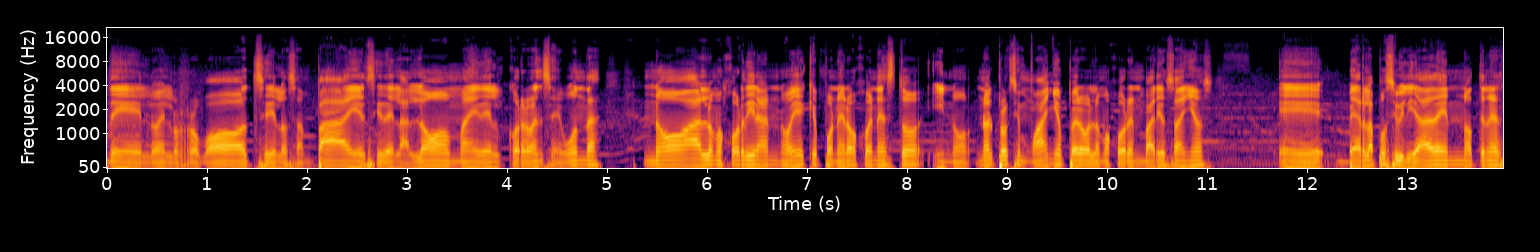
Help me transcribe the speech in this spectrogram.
de lo de los robots y de los umpires y de la loma y del correo en segunda, no a lo mejor dirán, oye, hay que poner ojo en esto y no, no el próximo año, pero a lo mejor en varios años eh, ver la posibilidad de no tener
